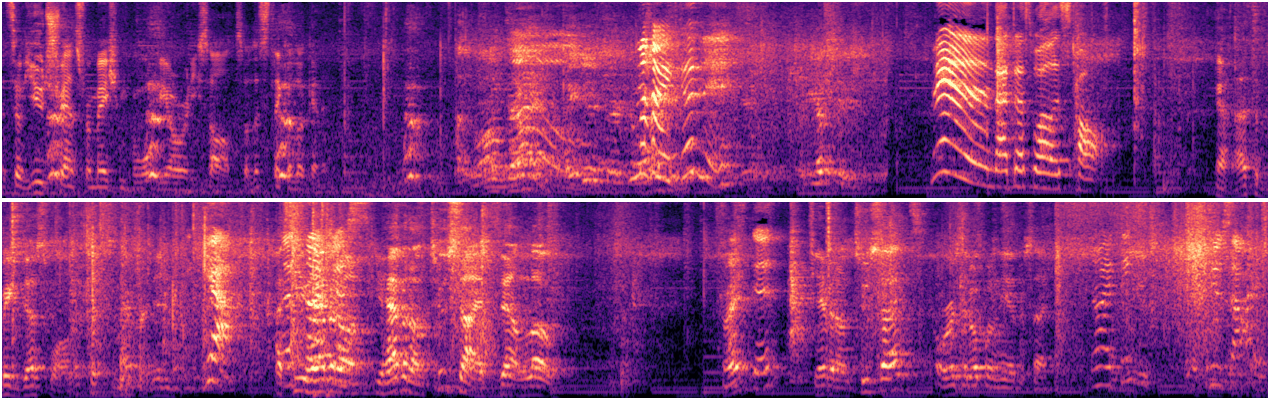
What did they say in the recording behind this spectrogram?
it's a huge transformation from what we already saw. So let's take a look at it. Long time. My goodness. What are you up to? Man, that dust wall is tall. Yeah, that's a big dust wall. That took some effort, didn't it? Yeah. I see you not have it on, you have it on two sides down low. Right? That's good. You have it on two sides, or is it open on the other side? No, I think it's two sides.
